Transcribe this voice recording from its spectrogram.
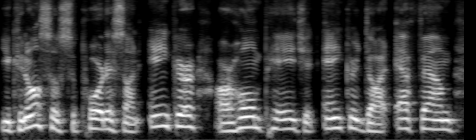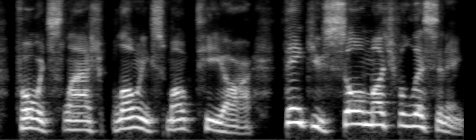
You can also support us on Anchor, our homepage at anchor.fm forward slash blowing smoke TR. Thank you so much for listening.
